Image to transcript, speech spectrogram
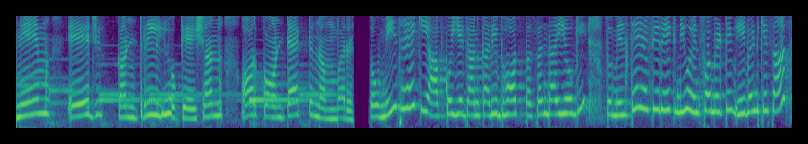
नेम एज कंट्री लोकेशन और कॉन्टैक्ट नंबर तो उम्मीद है कि आपको ये जानकारी बहुत पसंद आई होगी। तो मिलते हैं फिर एक न्यू इन्फॉर्मेटिव इवेंट के साथ।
